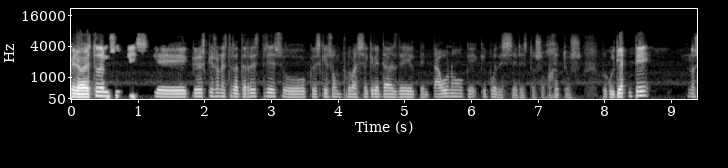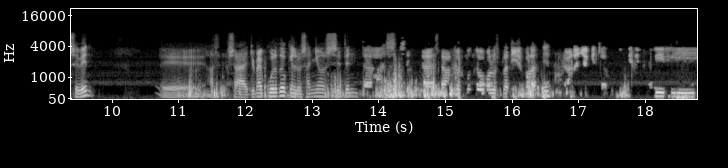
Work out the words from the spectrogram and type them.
pero esto de los ovnis, eh, ¿crees que son extraterrestres o crees que son pruebas secretas del Pentágono? ¿Qué, qué pueden ser estos objetos? Porque últimamente no se ven. Eh, o sea, yo me acuerdo que en los años 70, 60 estaba todo el mundo con los platillos volantes, pero ahora ya que y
